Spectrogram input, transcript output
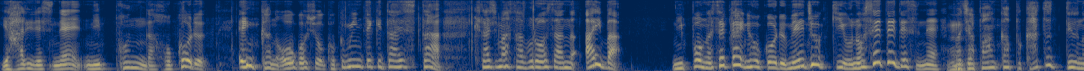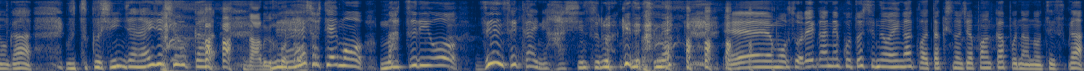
やはりですね日本が誇る演歌の大御所国民的大スター北島三郎さんの愛馬日本が世界に誇る名ジョッキーを乗せてですね、うん、まあ、ジャパンカップ勝つっていうのが美しいんじゃないでしょうか。なるほど。ね、そしてもう祭りを全世界に発信するわけですね。えー、もうそれがね今年の描く私のジャパンカップなのですが、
